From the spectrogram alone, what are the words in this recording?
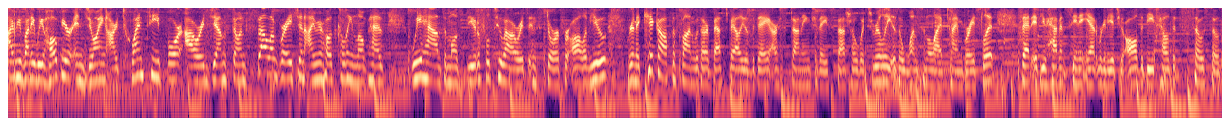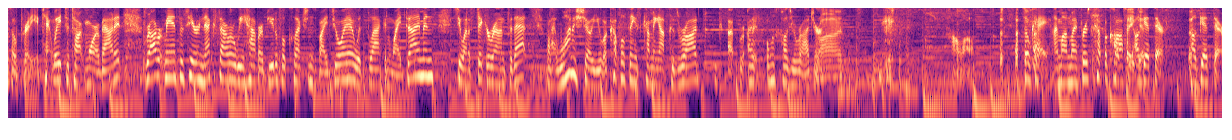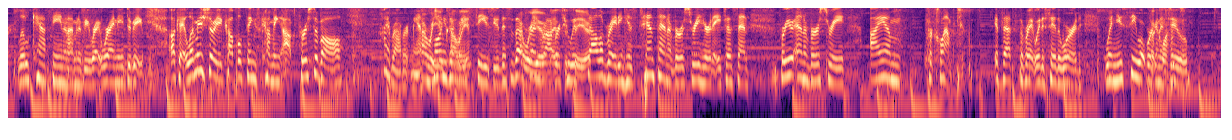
Hi, everybody. We hope you're enjoying our 24-hour gemstone celebration. I'm your host, Colleen Lopez. We have the most beautiful two hours in store for all of you. We're going to kick off the fun with our best value of the day, our stunning Today Special, which really is a once-in-a-lifetime bracelet that if you haven't seen it yet, we're going to get you all the details. It's so, so, so pretty. I can't wait to talk more about it. Robert Manse is here. Next hour, we have our beautiful collections by Joya with black and white diamonds, so you want to stick around for that. But I want to show you a couple things coming up because Rod, uh, I almost called you Roger. Rod. Hello. It's okay. I'm on my first cup of coffee. I'll, I'll get there. I'll get there. A little caffeine and I'm gonna be right where I need to be. Okay, let me show you a couple things coming up. First of all, Hi, Robert Manse. How as long you, as everybody Colleen? sees you. This is our How friend? Robert Nice who is you. celebrating his 10th anniversary here at HSN. For your anniversary, I am perclamped, if that's the right way to say the word, when you see what we're gonna do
